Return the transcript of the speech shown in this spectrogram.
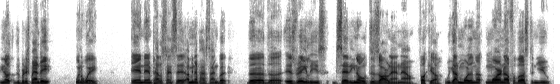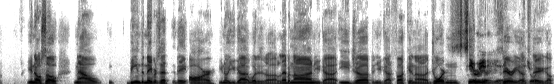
you know, the British mandate went away, and then Palestine said, I mean, not Palestine, but the the Israelis said, you know, this is our land now. Fuck y'all. We got more than more enough of us than you. You know, so now being the neighbors that they are, you know, you got what is it, uh, Lebanon, you got Egypt, and you got fucking uh Jordan, Syria, yeah. Syria. Yeah, there you go.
